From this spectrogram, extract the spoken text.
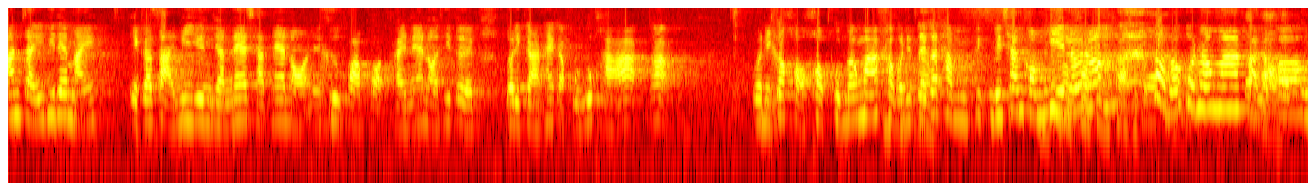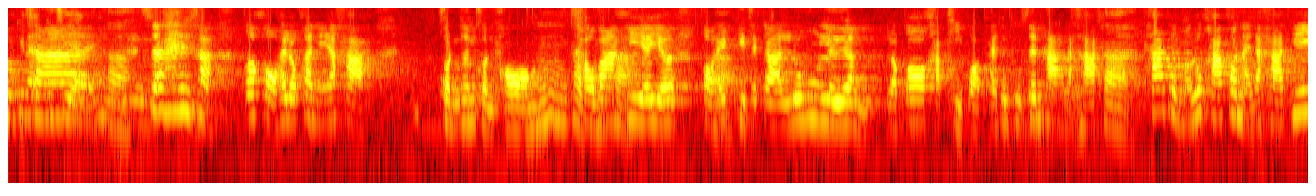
มั่นใจให้พี่ได้ไหมเอกสารมียืนยันแน่ชัดแน่นอนนี่คือความปลอดภัยแน่นอนที่เตยบริการให้กับคุณลูกค้าก็วันนี้ก็ขอขอบคุณมากๆค่ะวันนี้เตยก็ทำวิชั่นคอมพลีทแล้วเนาะขอบพระคุณมากๆค่ะแล้วก็ขอบคุณพี่นัทพี่เชียร์ค่ะใช่ค่ะ ก็ขอให้รถคันนี้ค่ะ ขนเงินขนทอง อืมขอบคุณเข้าบ้านค่ะพี่เยอะๆขอให้ค่ะกิจการรุ่งเรือง แล้วก็ขับขี่ปลอดภัยทุกๆเส้นทางนะคะ ค่ะถ้าเกิดมาลูกค้าคนไหนนะคะที่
